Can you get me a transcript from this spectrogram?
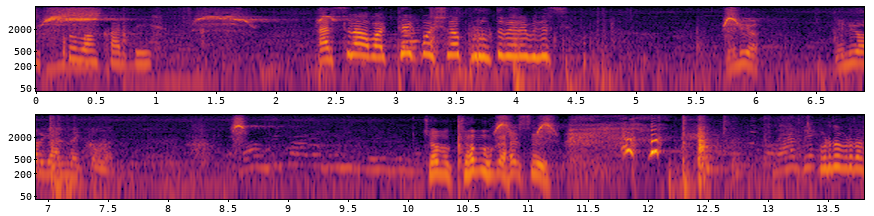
Uçtu lan kardeş. Ersin abi bak tek başına pırıltı verebilirsin. Geliyor. Geliyor gelmekte olan. Çabuk çabuk Ersin. Nerede? Burada burada.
